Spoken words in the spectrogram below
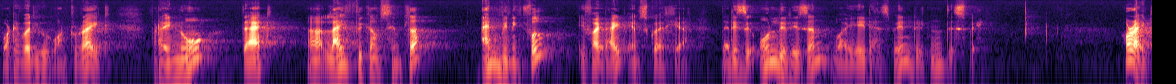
whatever you want to write but I know that uh, life becomes simpler and meaningful if I write m square here. that is the only reason why it has been written this way. Alright,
